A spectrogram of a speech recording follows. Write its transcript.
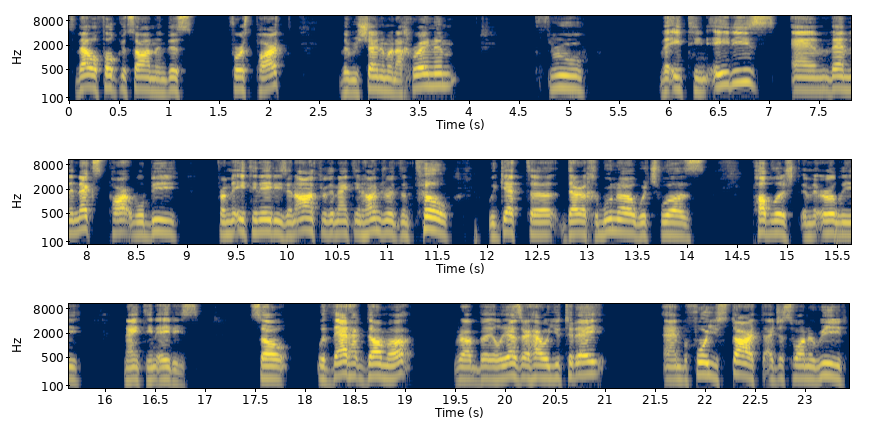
So that will focus on in this first part, the Rishonim and Achreinim through the 1880s, and then the next part will be from the 1880s and on through the 1900s until we get to Derech Emuna, which was published in the early 1980s. So with that Hagdama, Rabbi Eliezer, how are you today? And before you start, I just want to read,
